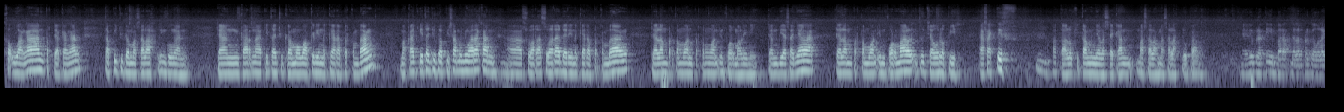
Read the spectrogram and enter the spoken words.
keuangan, perdagangan, tapi juga masalah lingkungan. Dan karena kita juga mewakili negara berkembang, maka kita juga bisa menyuarakan eh, suara-suara dari negara berkembang dalam pertemuan-pertemuan informal ini. Dan biasanya dalam pertemuan informal itu jauh lebih efektif eh, kalau kita menyelesaikan masalah-masalah global. Ya, ini berarti ibarat dalam pergaulan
